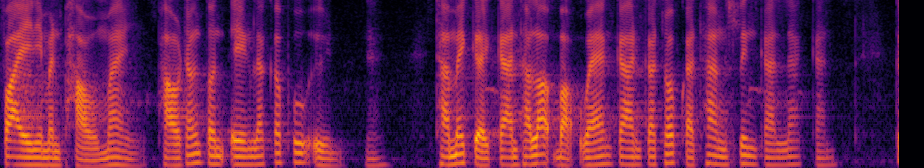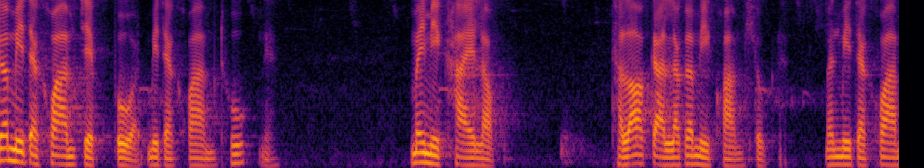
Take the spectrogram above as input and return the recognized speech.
ไฟนี่มันเผาไหมเผาทั้งตนเองแล้วก็ผู้อื่นนะทำให้เกิดการทะเลาะเบาแวงการกระทบกระทั่งซึ่งกันและกัน ก็มีแต่ความเจ็บปวด มีแต่ความทุกข์เนี่ยไม่มีใครหรอกทะเลาะกันแล้วก็มีความสุข มันมีแต่ความ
